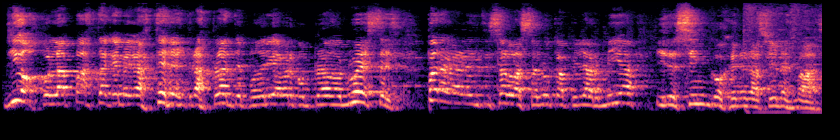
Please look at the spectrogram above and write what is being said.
Dios, con la pasta que me gasté en el trasplante podría haber comprado nueces para garantizar la salud capilar mía y de cinco generaciones más.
